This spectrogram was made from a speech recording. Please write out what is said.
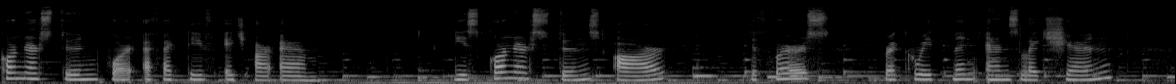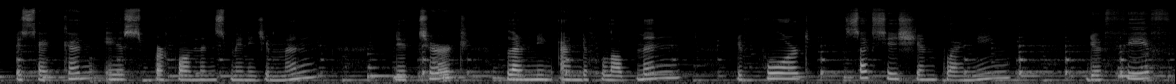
cornerstone for effective HRM. These cornerstones are the first recruitment and selection. The second is performance management. The third, learning and development. The fourth, succession planning. The fifth,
